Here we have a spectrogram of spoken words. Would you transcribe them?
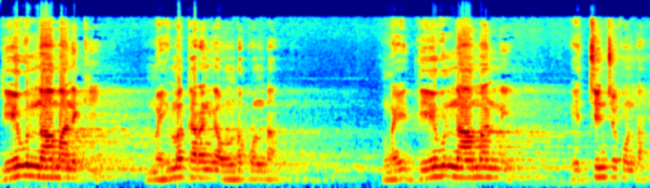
దేవుని నామానికి మహిమకరంగా ఉండకుండా మై దేవుని నామాన్ని హెచ్చించకుండా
